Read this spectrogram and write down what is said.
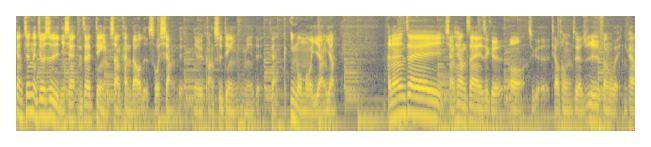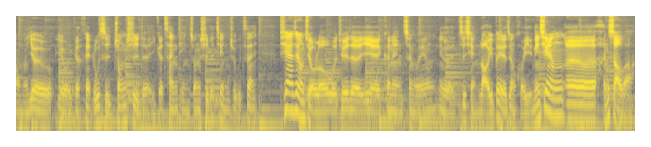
但真的就是你现在你在电影上看到的所想的，那个港式电影里面的，看一模模一样一样。很难再想象，在这个哦，这个调通这个日日氛围，你看我们又又有一个非如此中式的一个餐厅，中式的建筑，在现在这种酒楼，我觉得也可能成为那个之前老一辈的这种回忆。年轻人呃很少吧？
